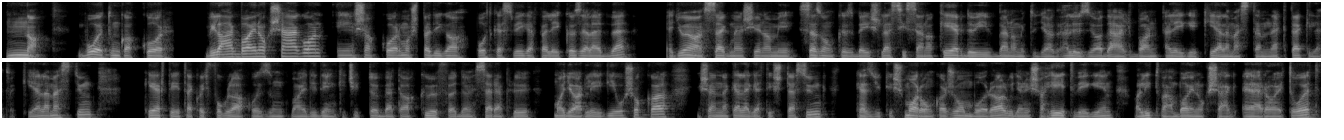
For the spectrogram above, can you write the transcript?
Na, voltunk akkor világbajnokságon, és akkor most pedig a podcast vége felé közeledve egy olyan szegmens jön, ami szezon közben is lesz, hiszen a kérdőívben, amit ugye az előző adásban eléggé kielemeztem nektek, illetve kielemeztünk, kértétek, hogy foglalkozzunk majd idén kicsit többet a külföldön szereplő magyar légiósokkal, és ennek eleget is teszünk. Kezdjük is Maronka Zsomborral, ugyanis a hétvégén a litván bajnokság elrajtolt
